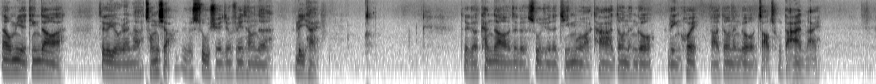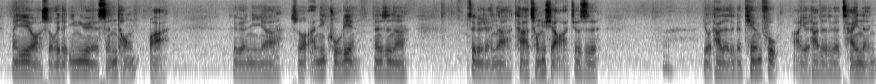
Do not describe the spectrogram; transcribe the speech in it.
那我们也听到啊，这个有人啊，从小这个数学就非常的厉害，这个看到这个数学的题目啊，他都能够领会啊，都能够找出答案来。那也有所谓的音乐神童，哇，这个你啊说啊你苦练，但是呢，这个人啊他从小啊就是有他的这个天赋啊，有他的这个才能。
